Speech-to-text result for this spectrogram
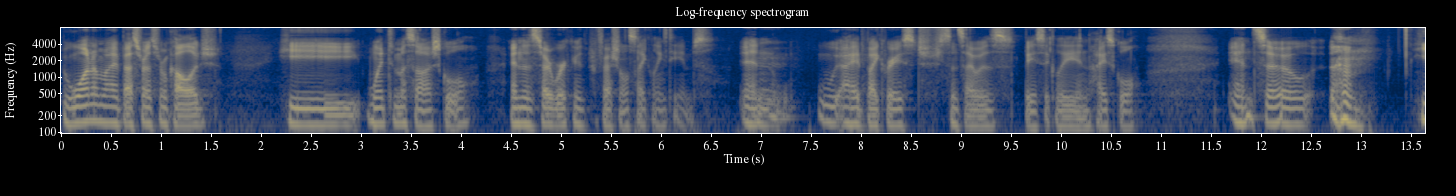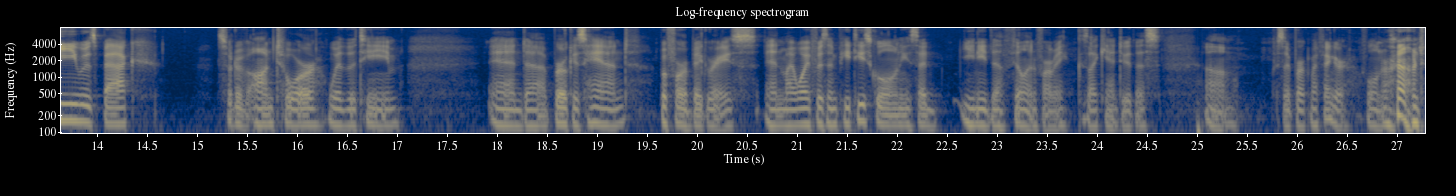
one of my best friends from college, he went to massage school and then started working with professional cycling teams. And we, I had bike raced since I was basically in high school. And so he was back sort of on tour with the team and uh, broke his hand before a big race. And my wife was in PT school, and he said, "You need to fill in for me because I can't do this because I broke my finger fooling around."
